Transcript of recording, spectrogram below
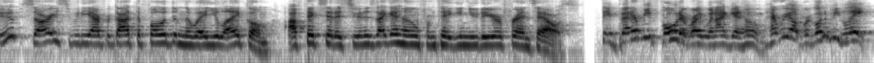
Oops, sorry, sweetie. I forgot to fold them the way you like them. I'll fix it as soon as I get home from taking you to your friend's house. They better be folded right when I get home. Hurry up, we're going to be late.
